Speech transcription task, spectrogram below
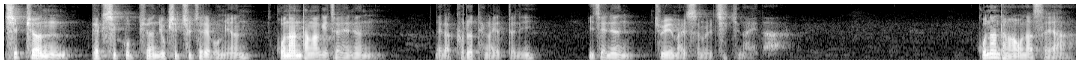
시편 119편 67절에 보면 고난 당하기 전에는 내가 그릇 행하였더니 이제는 주의 말씀을 지키나이다. 고난 당하고 나서야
